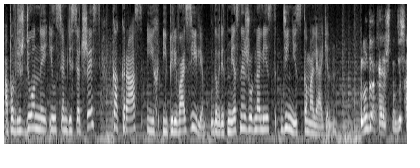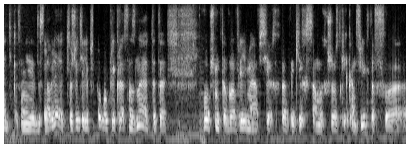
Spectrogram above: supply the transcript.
а поврежденные Ил-76 как раз их и перевозили, говорит местный журналист Денис Камалягин. Ну да, конечно, десантиков они доставляют. Жители Пскова прекрасно знают это. В общем-то, во время всех таких самых жестких конфликтов э,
